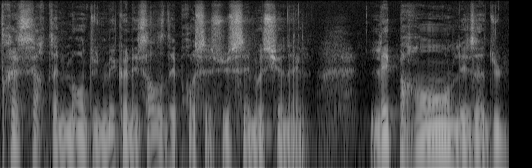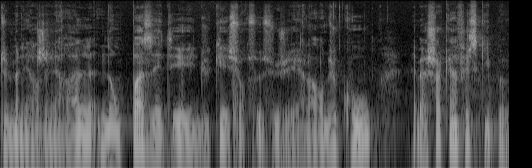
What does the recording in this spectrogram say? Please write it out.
Très certainement d'une méconnaissance des processus émotionnels. Les parents, les adultes d'une manière générale, n'ont pas été éduqués sur ce sujet. Alors du coup, eh ben, chacun fait ce qu'il peut,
